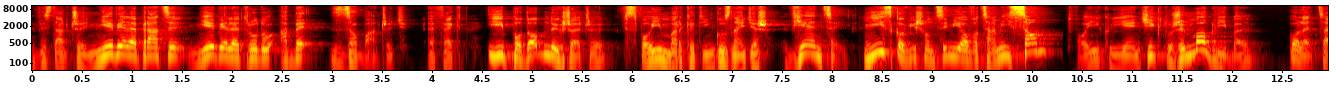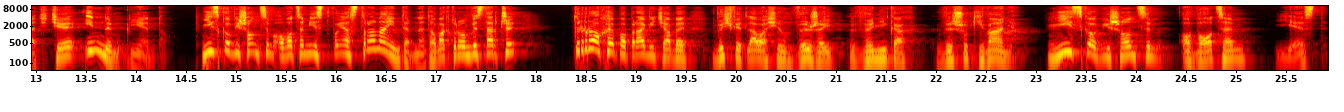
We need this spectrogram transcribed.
Wystarczy niewiele pracy, niewiele trudu, aby zobaczyć efekt. I podobnych rzeczy w swoim marketingu znajdziesz więcej. Nisko wiszącymi owocami są Twoi klienci, którzy mogliby polecać Cię innym klientom. Nisko wiszącym owocem jest Twoja strona internetowa, którą wystarczy trochę poprawić, aby wyświetlała się wyżej w wynikach wyszukiwania. Nisko wiszącym owocem jest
